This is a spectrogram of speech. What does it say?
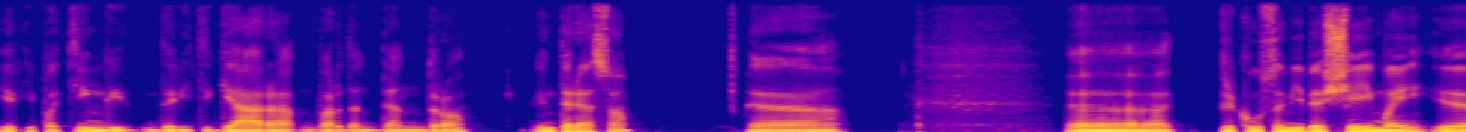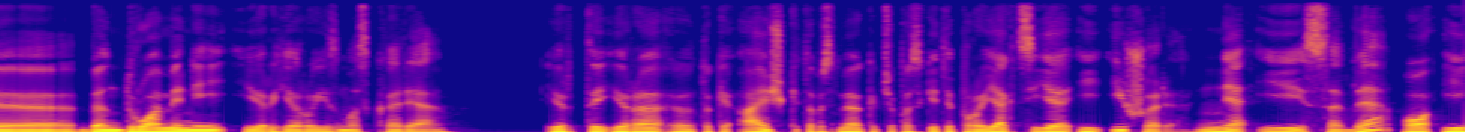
ir ypatingai daryti gerą vardant bendro intereso. E, priklausomybė šeimai, bendruomeniai ir heroizmas kare Ir tai yra e, tokia aiški, ta prasme, kaip čia pasakyti, projekcija į išorę. Ne į save, o į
